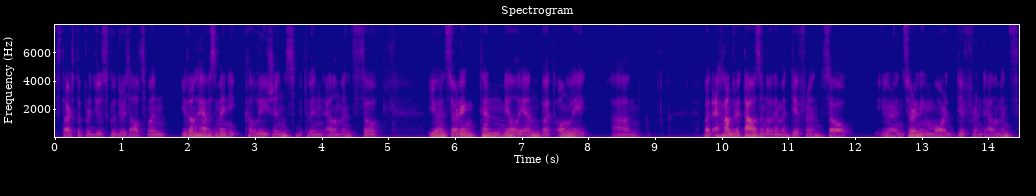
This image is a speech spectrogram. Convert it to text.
starts to produce good results when you don't have as many collisions between elements. So you're inserting 10 million, but only um, but a hundred thousand of them are different so you're inserting more different elements.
